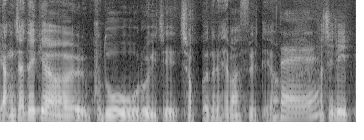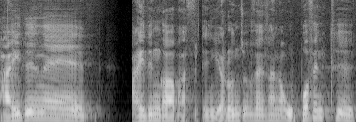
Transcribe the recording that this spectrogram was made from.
양자 대결 구도로 이제 접근을 해봤을 때요. 네. 사실 이 바이든의 바이든과 봤을 때는 여론조사에서는 5%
